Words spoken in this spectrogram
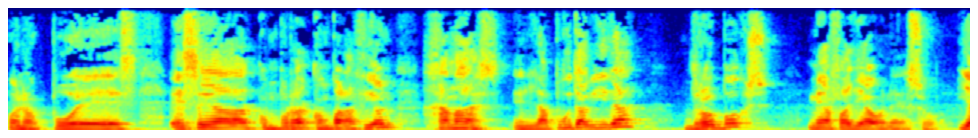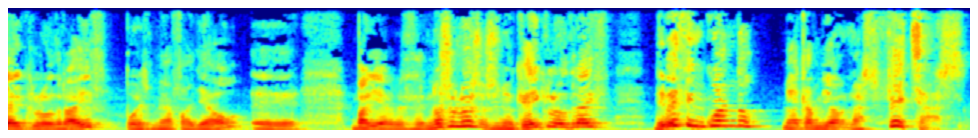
bueno pues esa comparación jamás en la puta vida Dropbox me ha fallado en eso y iCloud Drive pues me ha fallado eh, varias veces. No solo eso sino que iCloud Drive de vez en cuando me ha cambiado las fechas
